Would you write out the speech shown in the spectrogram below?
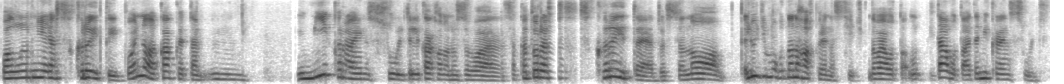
По Луне скрытый, поняла, как это? Микроинсульт, или как оно называется, которое скрытое, то есть оно... Люди могут на ногах переносить. Давай вот, вот да, вот, а это микроинсульт.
